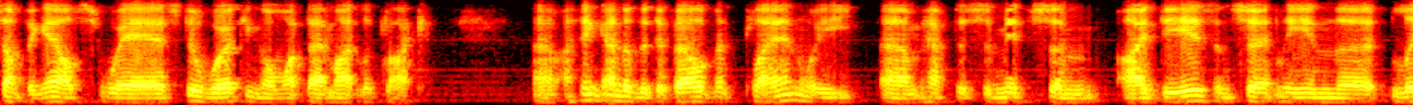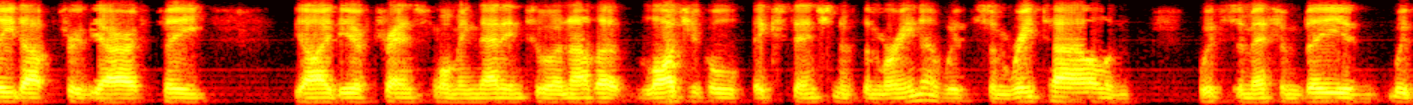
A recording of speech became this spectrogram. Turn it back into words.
something else, we're still working on what that might look like. Uh, I think under the development plan, we um, have to submit some ideas and certainly in the lead up through the RFP, the idea of transforming that into another logical extension of the marina with some retail and with some F&B and with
